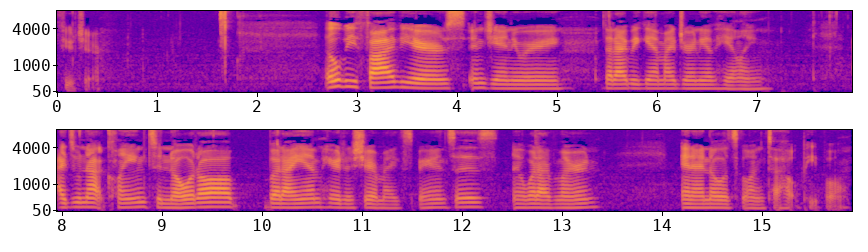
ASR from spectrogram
future. It will be five years in January that I began my journey of healing. I do not claim to know it all, but I am here to share my experiences and what I've learned, and I know it's going to help people.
